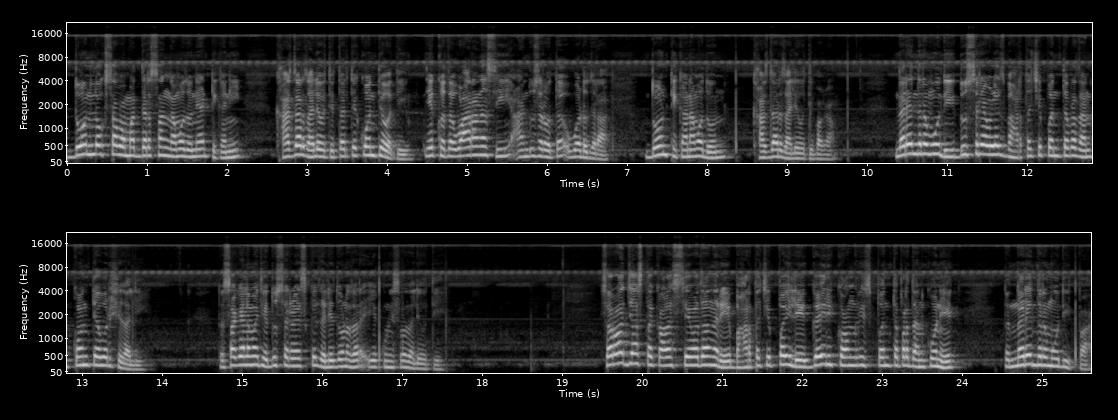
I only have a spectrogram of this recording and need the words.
दोन लोकसभा मतदारसंघामधून या ठिकाणी खासदार झाले होते. तर ते कोणते होते? एक होतं वाराणसी आणि दुसरं होतं वडोदरा. दोन ठिकाणामधून खासदार झाले होते बघा. नरेंद्र मोदी दुसऱ्या वेळेस भारताचे पंतप्रधान कोणत्या वर्षी झाले? तर सगळ्याला माहिती आहे दुसऱ्या वेळेस कधी झाली? दोन हजार एकोणीसला झाले होते. सर्वात जास्त काळ सेवा देणारे भारताचे पहिले गैर काँग्रेस पंतप्रधान कोण आहेत? तर नरेंद्र मोदी पहा.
